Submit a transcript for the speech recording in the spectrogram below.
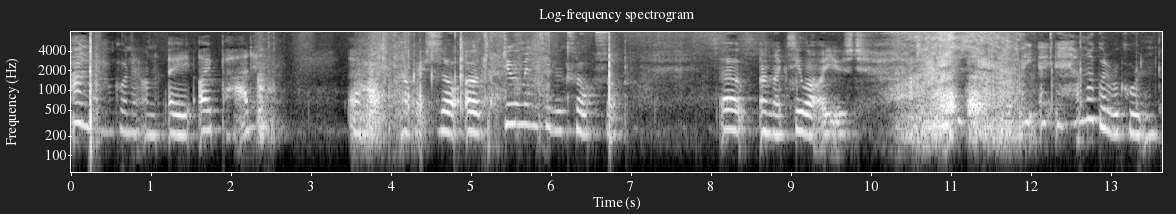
I'm recording it on a iPad. Um, okay, so I'll do a minifigure close up. Uh, and like see what I used. Is, I, I, I'm not good at recording.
